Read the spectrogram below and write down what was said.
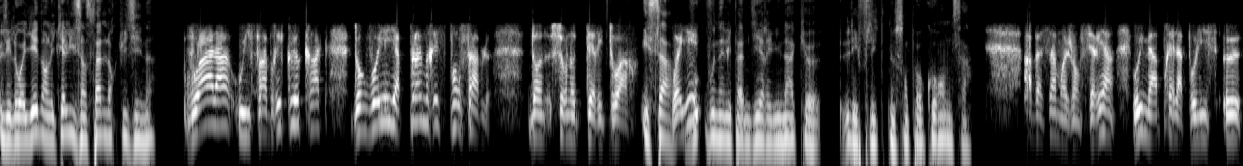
les loyers dans lesquels ils installent leur cuisine. Voilà, où ils fabriquent le crack. Donc, vous voyez, il y a plein de responsables sur notre territoire. Et ça, vous, n'allez pas me dire, Elina, que les flics ne sont pas au courant de ça Ah bah ça, moi j'en sais rien. Oui, mais après la police, eux,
